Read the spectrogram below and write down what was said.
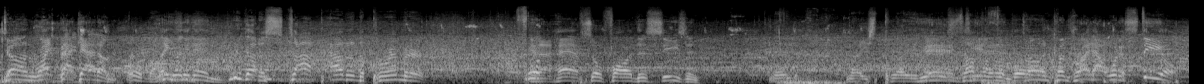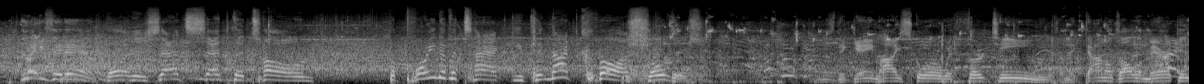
Dunn right back at him. Oh, my Lays it in. You got to stop out of the perimeter. And a half so far this season. And nice play here. And Tough on the ball. Dunn comes right out with a steal. Lays it in. Boy, does that set the tone. The point of attack, you cannot cross shoulders. He's the game high scorer with 13. He's a McDonald's All-American.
